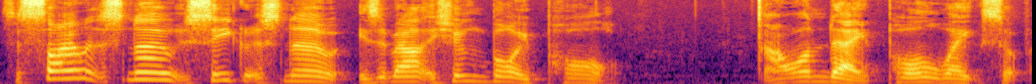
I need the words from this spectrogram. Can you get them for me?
So, Silent Snow, Secret Snow is about this young boy, Paul. Now, one day, Paul wakes up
